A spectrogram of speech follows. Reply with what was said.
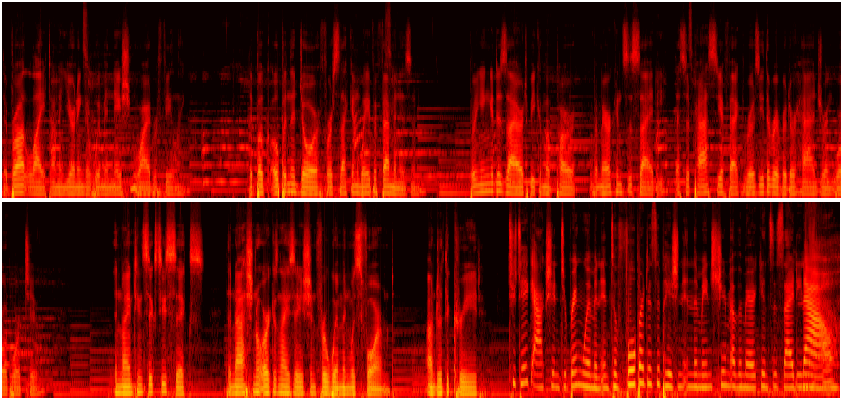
that brought light on a yearning that women nationwide were feeling. The book opened the door for a second wave of feminism, bringing a desire to become a part of American society that surpassed the effect Rosie the Riveter had during World War II. In 1966, the National Organization for Women was formed, under the creed to take action to bring women into full participation in the mainstream of American society now,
